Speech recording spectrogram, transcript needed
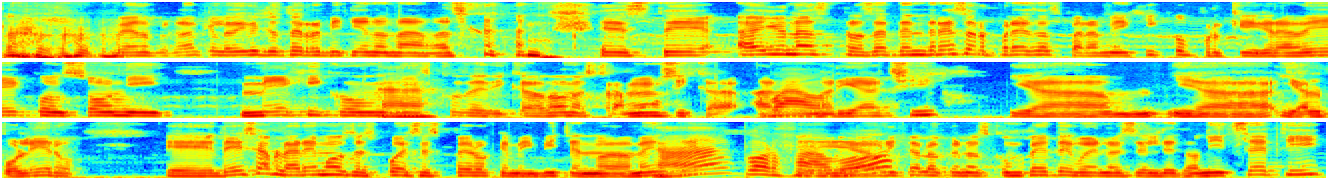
bueno, perdón que lo digo, yo estoy repitiendo nada más. este, hay unas, o sea, tendré sorpresas para México porque grabé con Sony México un ah. disco dedicado a nuestra música, al mariachi y, a, y, a, y al bolero. Eh, de ese hablaremos después, espero que me inviten nuevamente. Ah, por eh, favor. ahorita lo que nos compete, bueno, es el de Donizetti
